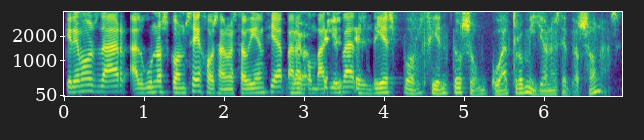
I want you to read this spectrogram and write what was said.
queremos dar algunos consejos a nuestra audiencia para combatirla. El, el 10% son 4 millones de personas.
